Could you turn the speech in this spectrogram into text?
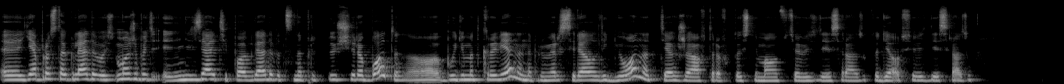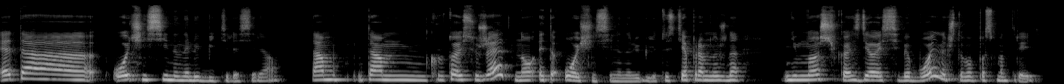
э, я просто оглядываюсь, может быть, э, нельзя, типа, оглядываться на предыдущие работы, но будем откровенны, например, сериал «Легион» от тех же авторов, кто снимал все везде и сразу, кто делал все везде и сразу, это очень сильно на любителя сериал. Там, там крутой сюжет, но это очень сильно на любителя. То есть тебе прям нужно немножечко сделать себе больно, чтобы посмотреть.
